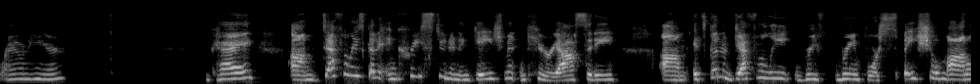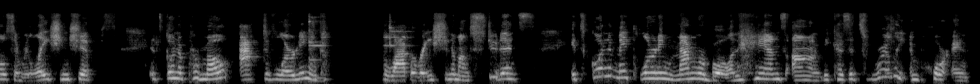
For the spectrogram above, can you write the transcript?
around here okay? Um, definitely is gonna increase student engagement and curiosity. Um, it's gonna definitely re reinforce spatial models and relationships. It's gonna promote active learning and collaboration among students. It's going to make learning memorable and hands-on because it's really important.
